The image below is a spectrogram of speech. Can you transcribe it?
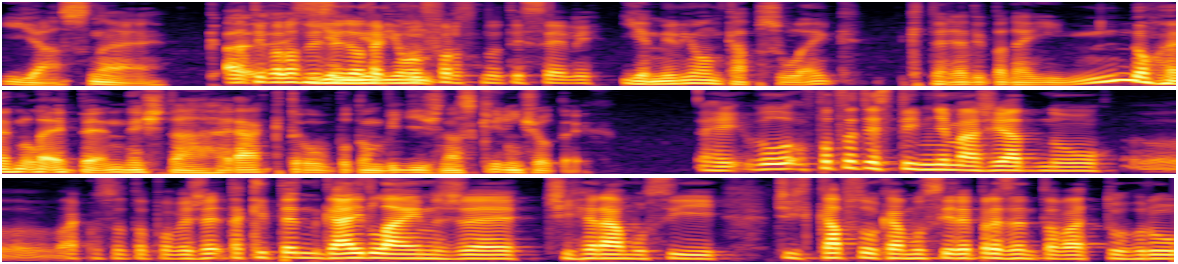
Jasné. A ty prostě je milion, tak Je milion kapsulek, které vypadají mnohem lépe než tá hra, ktorú potom vidíš na screenshotech. Hej, v podstate s tým nemá žiadnu, uh, ako sa to povie, že taký ten guideline, že či hra musí, či kapsulka musí reprezentovať tú hru,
